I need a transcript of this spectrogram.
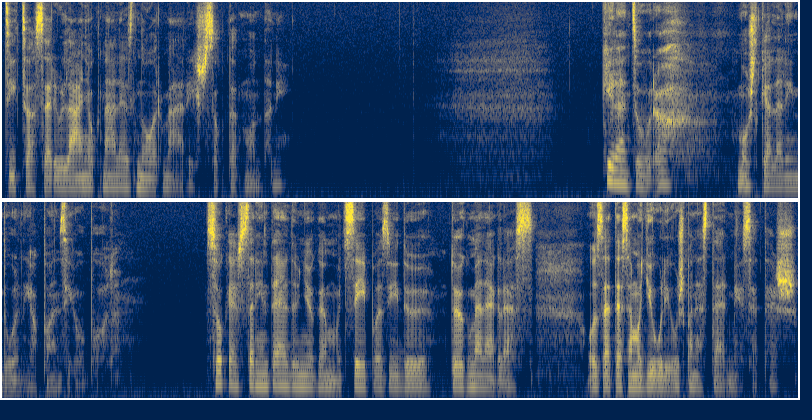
Cica-szerű lányoknál ez normális, szoktad mondani. Kilenc óra. Most kell elindulni a panzióból. Szokás szerint eldönyögöm, hogy szép az idő, tög meleg lesz. Hozzáteszem, hogy júliusban ez természetes.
